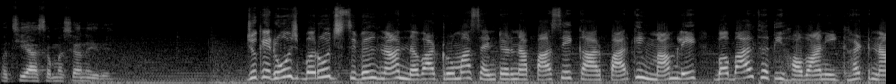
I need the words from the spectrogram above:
પછી આ સમસ્યા નહીં રહે. જો કે રોજ બરોજ સિવિલના નવા ટ્રોમા સેન્ટરના પાસે કાર પાર્કિંગ મામલે બબાલ થતી હોવાની ઘટના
